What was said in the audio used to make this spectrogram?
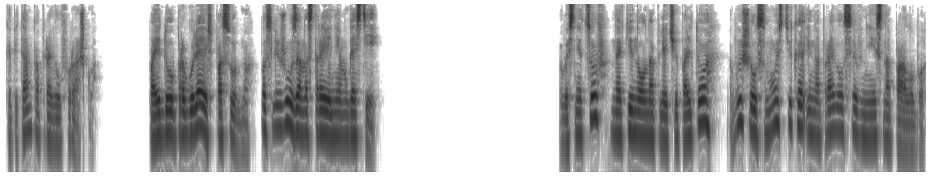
Капитан поправил фуражку. Пойду прогуляюсь по судну, послежу за настроением гостей. Воснецов накинул на плечи пальто, вышел с мостика и направился вниз на палубу.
